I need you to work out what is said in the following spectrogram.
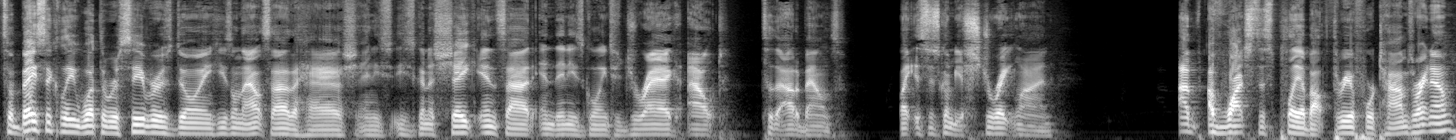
so basically what the receiver is doing. He's on the outside of the hash, and he's he's going to shake inside, and then he's going to drag out to the out of bounds. Like it's just going to be a straight line. I've I've watched this play about three or four times right now,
